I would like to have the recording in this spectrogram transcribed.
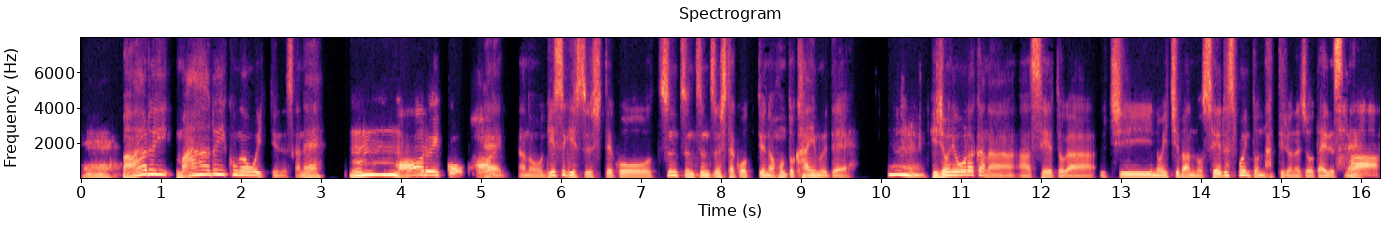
えー、丸い、丸い子が多いっていうんですかね。うん、丸い子。はい。あの、ギスギスして、こう、ツンツンツンツンした子っていうのは本当皆無で、うん、非常におおらかな生徒がうちの一番のセールスポイントになっているような状態ですね。はあは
